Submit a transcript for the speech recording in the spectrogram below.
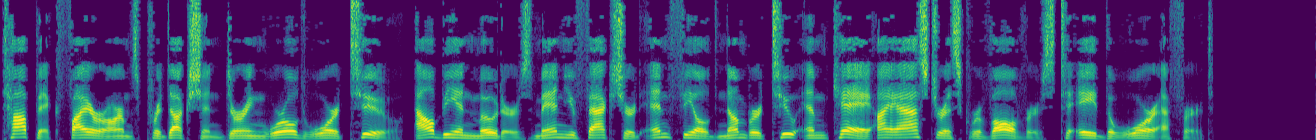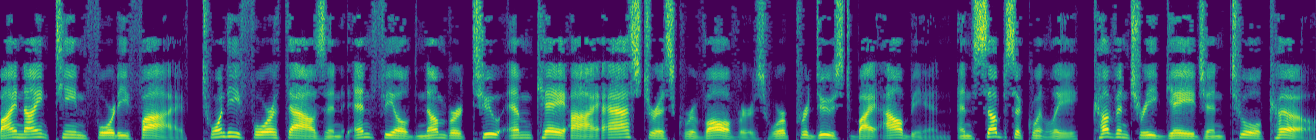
Topic firearms production During World War II, Albion Motors manufactured Enfield No. 2 Mk I revolvers to aid the war effort. By 1945, 24,000 Enfield No. 2 MKI revolvers were produced by Albion and subsequently, Coventry Gauge and Tool Co.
